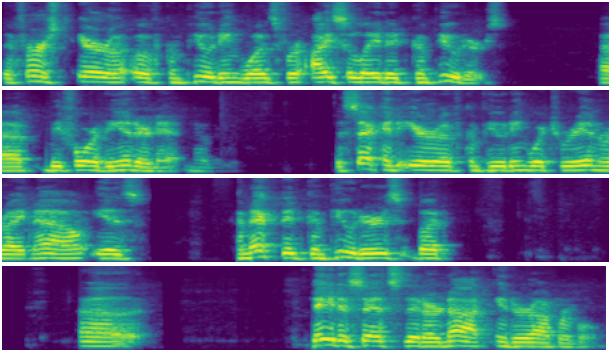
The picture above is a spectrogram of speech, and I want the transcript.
The first era of computing was for isolated computers uh, before the internet. The second era of computing, which we're in right now, is connected computers, but uh, data sets that are not interoperable.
